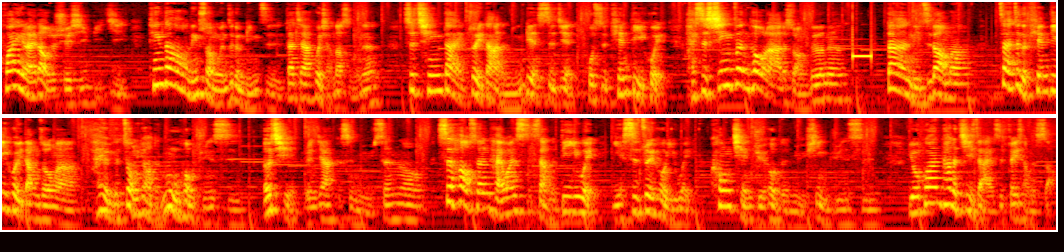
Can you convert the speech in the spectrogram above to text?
欢迎来到我的学习笔记。听到林爽文这个名字，大家会想到什么呢？是清代最大的民变事件，或是天地会，还是兴奋透啦的爽哥呢？但你知道吗？在这个天地会当中啊，还有一个重要的幕后军师，而且人家可是女生哦，是号称台湾史上的第一位，也是最后一位空前绝后的女性军师。有关她的记载是非常的少。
